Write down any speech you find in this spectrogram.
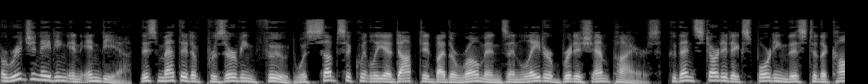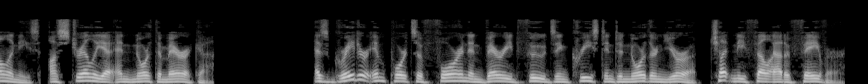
Originating in India, this method of preserving food was subsequently adopted by the Romans and later British empires, who then started exporting this to the colonies, Australia and North America. As greater imports of foreign and varied foods increased into Northern Europe, chutney fell out of favour.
